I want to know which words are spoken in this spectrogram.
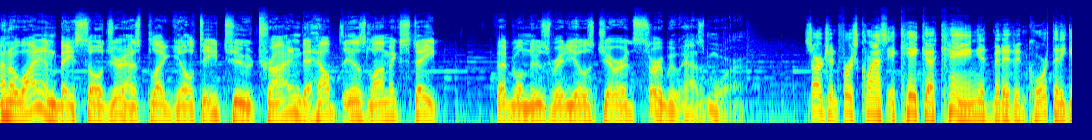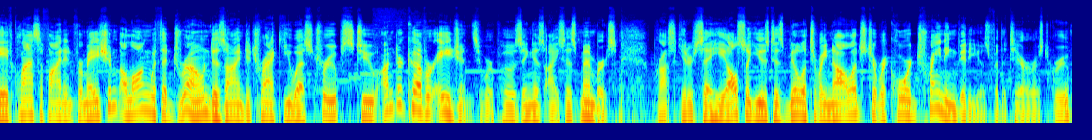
An Hawaiian based soldier has pled guilty to trying to help the Islamic State. Federal News Radio's Jared Serbu has more. Sergeant First Class Ikaika Kang admitted in court that he gave classified information along with a drone designed to track U.S. troops to undercover agents who were posing as ISIS members. Prosecutors say he also used his military knowledge to record training videos for the terrorist group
